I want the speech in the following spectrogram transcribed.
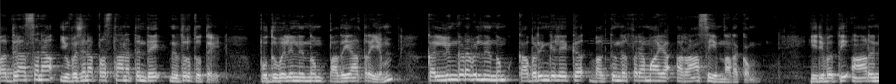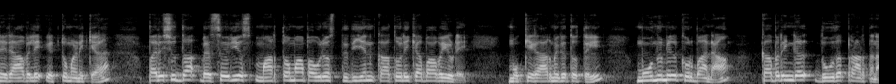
ഭദ്രാസന യുവജന പ്രസ്ഥാനത്തിന്റെ നേതൃത്വത്തിൽ പുതുവലിൽ നിന്നും പദയാത്രയും കല്ലുങ്കടവിൽ നിന്നും കബറിങ്കിലേക്ക് ഭക്തിനിർഭരമായ റാസയും നടക്കും. ഇരുപത്തി ആറിന് രാവിലെ എട്ട് മണിക്ക് പരിശുദ്ധ ബെസേരിയോസ് മാർത്തോമ പൗലോസ് ദ്വിതീയൻ കാത്തോലിക്ക ബാബയുടെ മുഖ്യ കാർമ്മികത്വത്തിൽ മൂന്നുമേൽ കുർബാന കബറിങ്കൽ ദൂതപ്രാർത്ഥന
